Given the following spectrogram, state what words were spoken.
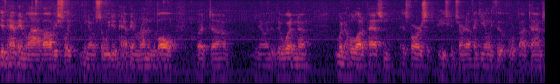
didn't have him live, obviously, you know, so we didn't have him running the ball. But, um, you know, there wasn't a, wasn't a whole lot of passing as far as he's concerned. I think he only threw it four or five times.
